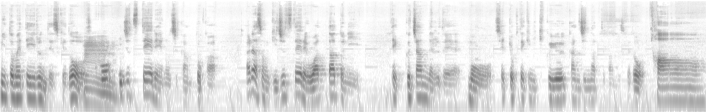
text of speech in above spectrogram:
認めているんですけど、うん。その技術定例の時間とかあるいはその技術定例終わった後にテックチャンネルでもう積極的に聞く感じになってたんですけどは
